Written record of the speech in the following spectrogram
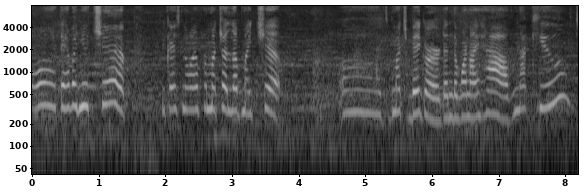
Oh, they have a new chip. You guys know how much I love my chip. Oh, it's much bigger than the one I have. Isn't that cute?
